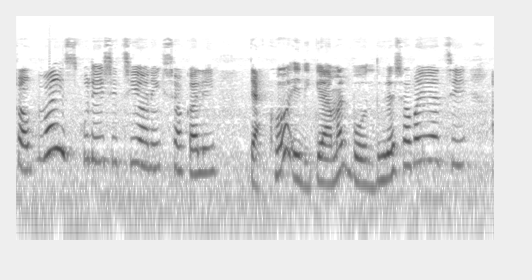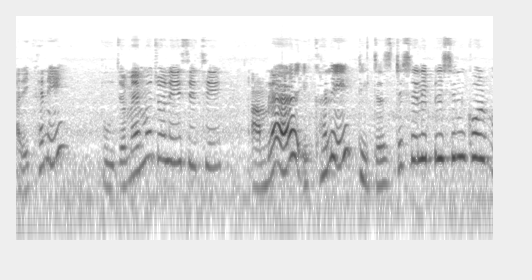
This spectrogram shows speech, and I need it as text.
সবাই স্কুলে এসেছি অনেক সকালে। দেখো, এদিকে আমার বন্ধুরা সবাই আছে। আর এখানে পূজা ম্যামও চলে এসেছে। আমরা এখানে টিচার্স ডে সেলিব্রেশন করব।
